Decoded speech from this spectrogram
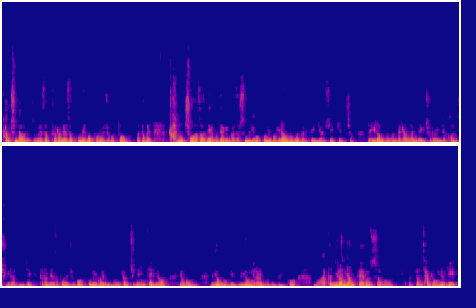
감춘다고 그랬죠. 그래서 드러내서 꾸미고 보여주고 또 어떤 게 감추어서 내부적인 것을 숨기고 꾸미고 이런 부분들을 또 얘기할 수 있겠죠. 자, 이런 부분들이 현상적이 주로 이제 건축이라든지 드러내서 보여주고 꾸미고 이런 부분, 건축의 인테리어 이런 거 미용 미용이라는 부분도 있고 뭐 어떤 이런 형태로서 어떤 작용력이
